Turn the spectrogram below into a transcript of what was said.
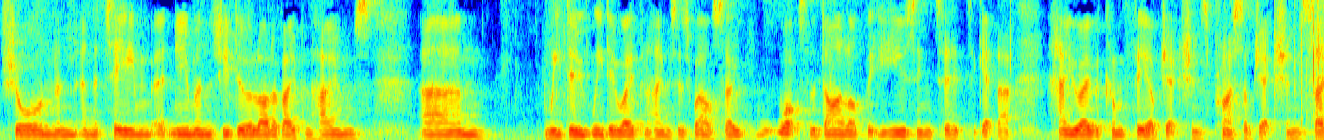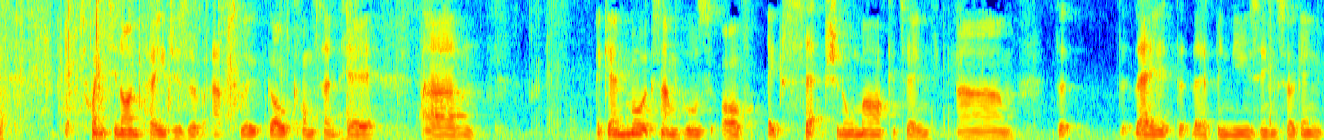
Sean and, and the team at Newman's, you do a lot of open homes. Um, we do we do open homes as well. So what's the dialogue that you're using to, to get that? How you overcome fee objections, price objections. So I've got 29 pages of absolute gold content here. Um, again, more examples of exceptional marketing um, that, that they that they've been using. So again,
